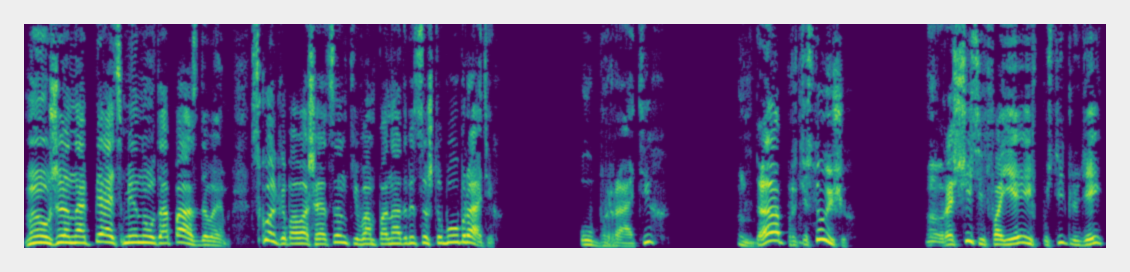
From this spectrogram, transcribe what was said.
Мы уже на пять минут опаздываем. Сколько, по вашей оценке, вам понадобится, чтобы убрать их? Убрать их? Да, протестующих. Расчистить фойе и впустить людей.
